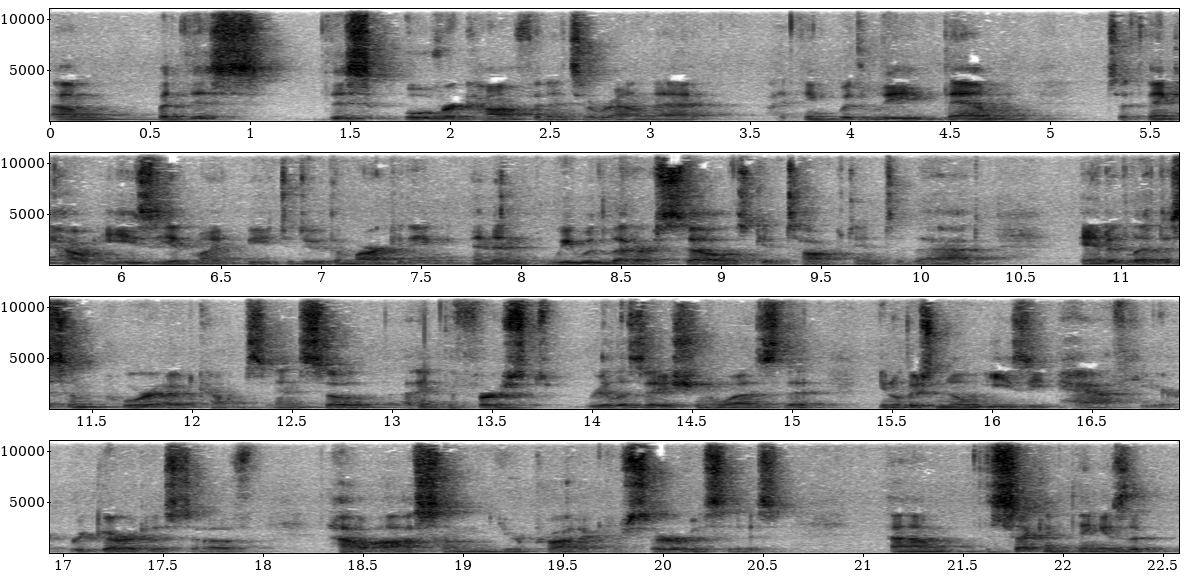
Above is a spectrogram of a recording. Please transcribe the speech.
Um, but this, this overconfidence around that, I think, would lead them to think how easy it might be to do the marketing. And then we would let ourselves get talked into that. And it led to some poor outcomes. And so I think the first realization was that, you know, there's no easy path here, regardless of how awesome your product or service is. Um, the second thing is that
